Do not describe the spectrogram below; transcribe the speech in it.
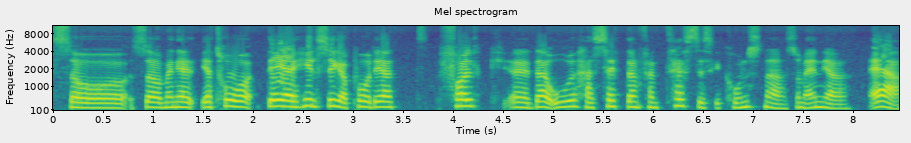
Så, så men jeg, jeg tror, det jeg er helt sikker på, det er, at folk øh, derude har set den fantastiske kunstner, som Anja er.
